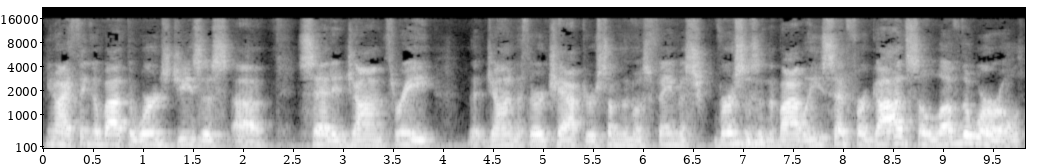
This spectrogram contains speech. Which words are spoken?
you know, I think about the words Jesus uh, said in John three. That John, the third chapter, some of the most famous verses mm-hmm. in the Bible. He said, "For God so loved the world."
